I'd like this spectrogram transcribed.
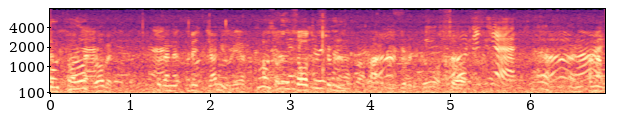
kind of, I kind of dropped out. Um, thought I'd rub it. But then mid-January, I sort of saw it swimming and I thought, right, I'm going to give it a go. So, and, and I'm,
